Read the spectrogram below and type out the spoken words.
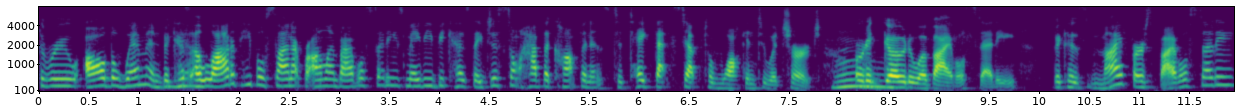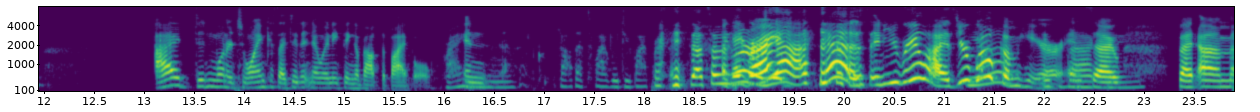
through all the women because a lot of people sign up for online Bible studies maybe because they just don't have the confidence to take that step to walk into a church or to Mm. go to a Bible study. Because my first Bible study, I didn't want to join because I didn't know anything about the Bible. Right. And y'all, that's why we do Bible studies. That's what we Okay, learn. right? Yeah. yes, and you realize you're Yeah, welcome here. And so, exactly. but um,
